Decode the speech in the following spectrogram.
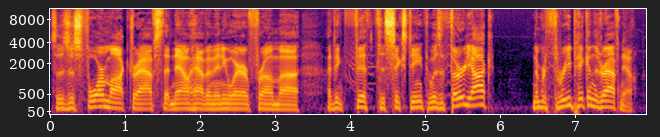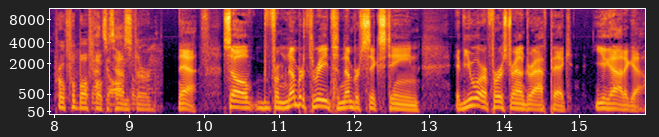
So there's just four mock drafts that now have him anywhere from uh, I think fifth to sixteenth. Was it third, Yak? Number three pick in the draft now. Pro Football Focus awesome. had him third. Yeah. So from number three to number 16, if you are a first round draft pick, you got to go.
